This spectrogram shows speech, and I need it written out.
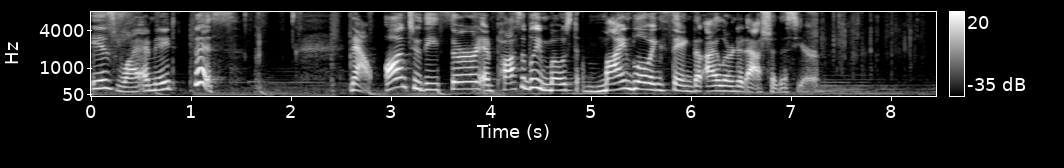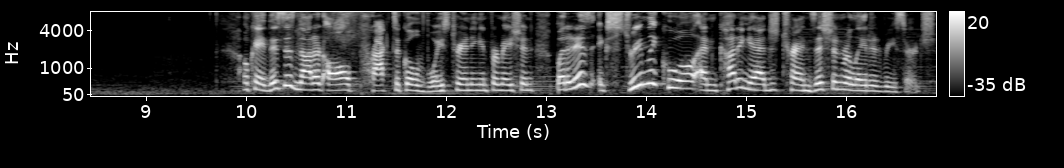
is why I made this. Now, on to the third and possibly most mind blowing thing that I learned at ASHA this year. Okay, this is not at all practical voice training information, but it is extremely cool and cutting edge transition related research.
